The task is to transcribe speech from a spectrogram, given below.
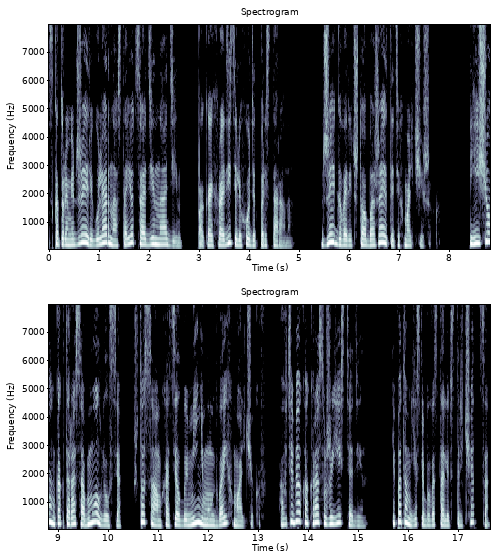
с которыми Джей регулярно остается один на один, пока их родители ходят по ресторанам. Джей говорит, что обожает этих мальчишек. Еще он как-то раз обмолвился, что сам хотел бы минимум двоих мальчиков, а у тебя как раз уже есть один. И потом, если бы вы стали встречаться,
